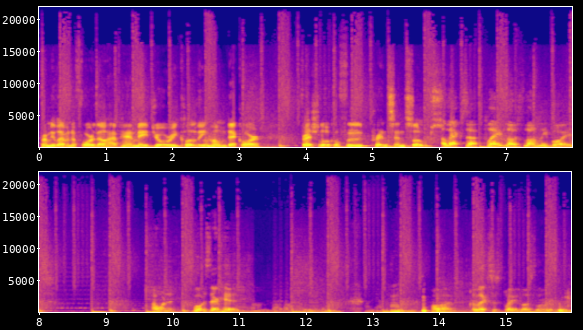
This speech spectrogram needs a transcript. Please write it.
From 11 to 4, they'll have handmade jewelry, clothing, home decor, fresh local food, prints, and soaps. Alexa, play Los Lonely Boys. I want to. What was their hit? Song titled Lonely Boy on Amazon. Hold on. Alexa's playing Los Lonely Boys.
